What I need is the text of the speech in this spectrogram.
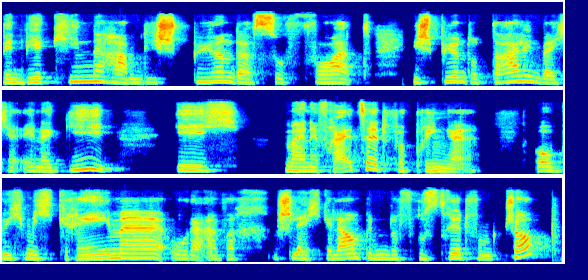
Wenn wir Kinder haben, die spüren das sofort. Die spüren total, in welcher Energie ich meine Freizeit verbringe. Ob ich mich gräme oder einfach schlecht gelaunt bin oder frustriert vom Job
